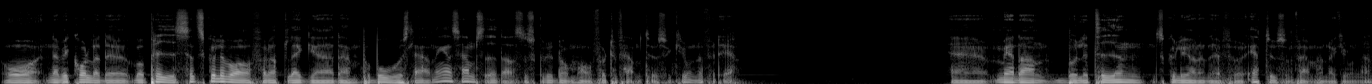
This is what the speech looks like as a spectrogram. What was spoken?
Och när vi kollade vad priset skulle vara för att lägga den på Bohuslänningens hemsida så skulle de ha 45 000 kronor för det. Eh, medan Bulletin skulle göra det för 1500 kronor.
